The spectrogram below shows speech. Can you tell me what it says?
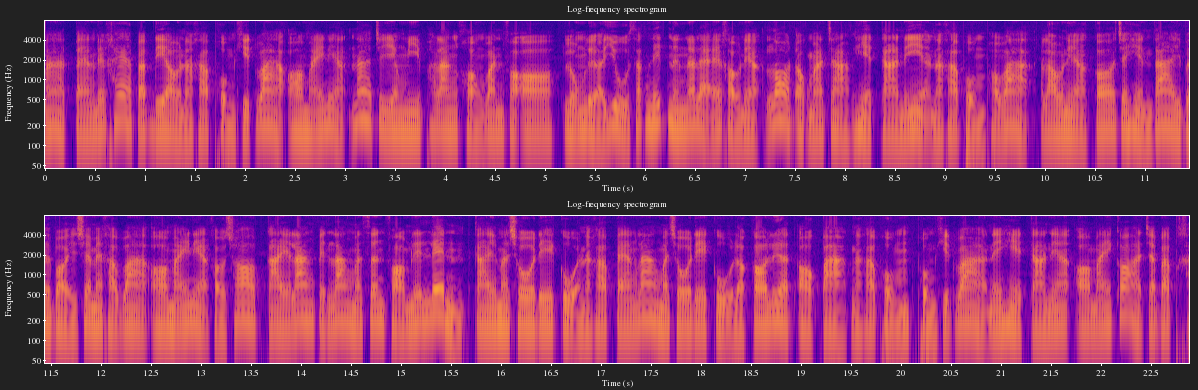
มารถแปลงได้แค่แป๊บเดียวนะครับผมคิดว่าออไมเนี่ยน่าจะยังมีพลังของวันฟออหลงเหลืออยู่สักนิดนึงนั่นแหละให้เขาเนี่ยรอดออกมาจากเหตุการณ์นี้นะครับผมเพราะว่าเราเนี่ยก็จะเห็นได้บ่อยใช่ไหมครับว่าออไมเนี่ยเขาชอบกลายร่างเป็นร่างมัสเซนฟอร์มเล่นๆกลายมาโชว์เดกุนะครับแปลงร่างมาโชว์เดกุแล้วก็เลือดออกปากนะครับผมผมคิดว่าในเหตุการณ์เนี้ยออไมก็อาจจะแบบข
